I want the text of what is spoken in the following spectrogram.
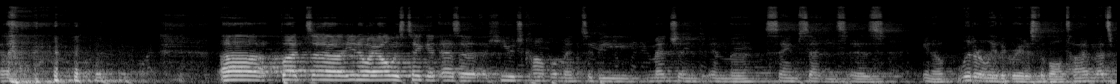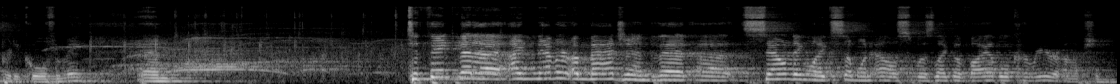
uh, but, uh, you know, I always take it as a, a huge compliment to be mentioned in the same sentence as, you know, literally the greatest of all time. That's pretty cool for me. And to think that uh, I never imagined that uh, sounding like someone else was like a viable career option.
